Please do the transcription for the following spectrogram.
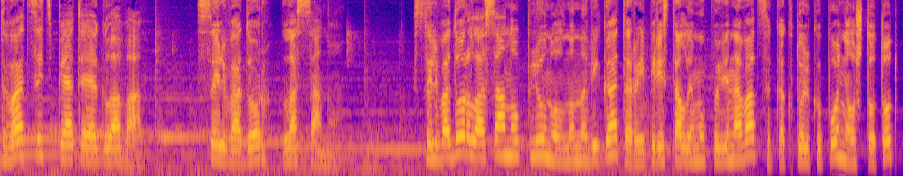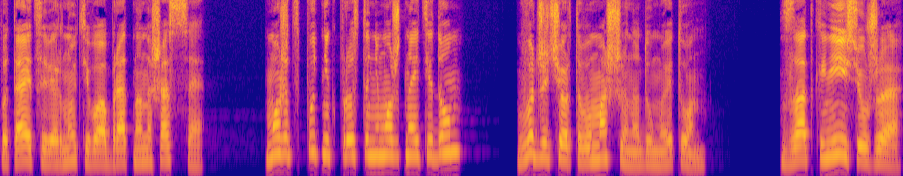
25 глава. Сальвадор Лосано. Сальвадор Лосано плюнул на навигатора и перестал ему повиноваться, как только понял, что тот пытается вернуть его обратно на шоссе. Может, спутник просто не может найти дом? Вот же чёртова машина, думает он. «Заткнись уже!»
